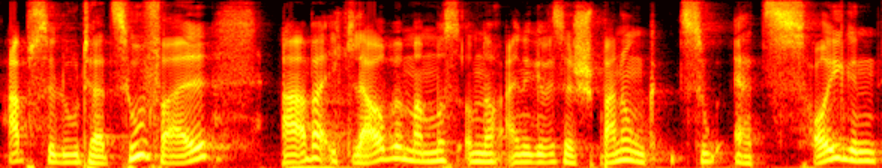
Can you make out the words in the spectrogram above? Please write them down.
absoluter Zufall. Aber ich glaube, man muss, um noch eine gewisse Spannung zu erzeugen,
